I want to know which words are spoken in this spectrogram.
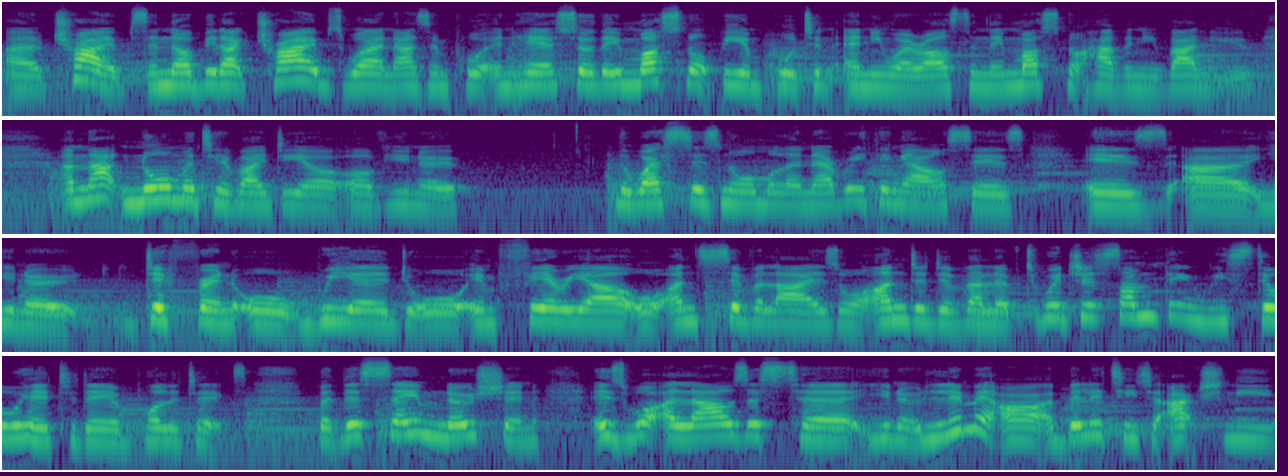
uh, tribes and they'll be like, tribes weren't as important here, so they must not be important anywhere else and they must not have any value. And that normative idea of, you know, the West is normal and everything else is is uh, you know different or weird or inferior or uncivilized or underdeveloped, which is something we still hear today in politics. But this same notion is what allows us to you know limit our ability to actually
